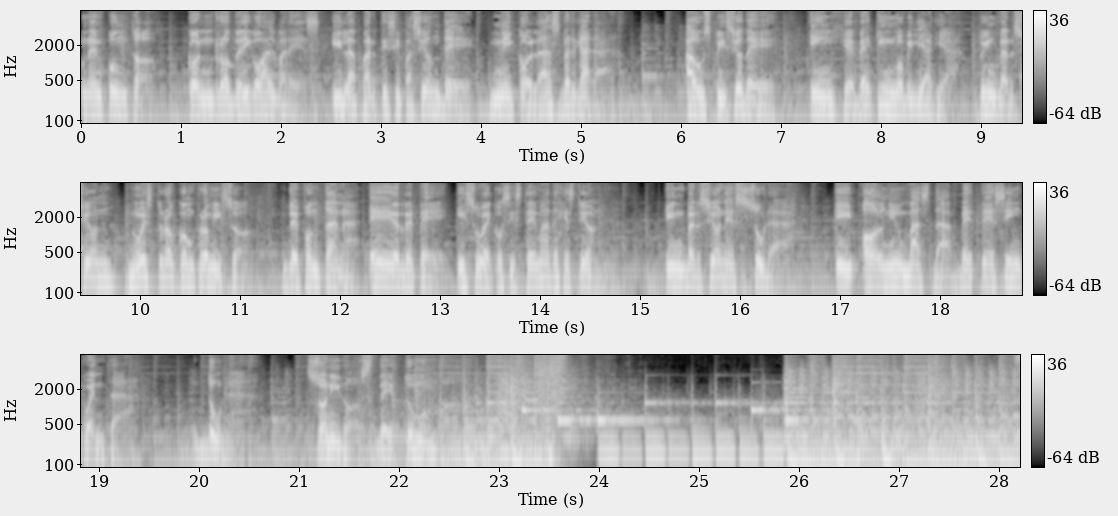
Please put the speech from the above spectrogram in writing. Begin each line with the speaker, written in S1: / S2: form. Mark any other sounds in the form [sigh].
S1: Una en punto, con Rodrigo Álvarez y la participación de Nicolás Vergara. Auspicio de Ingebec Inmobiliaria, tu inversión, nuestro compromiso. De Fontana ERP y su ecosistema de gestión. Inversiones Sura y All New Mazda BT50. Duna. Sonidos de tu mundo.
